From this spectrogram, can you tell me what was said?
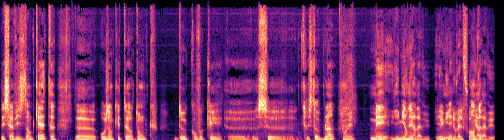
des, services d'enquête, aux enquêteurs donc de convoquer ce Christophe Blain. Oui. Mais il est mis en garde à vue. Il est mis une nouvelle fois en, garde à vue.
